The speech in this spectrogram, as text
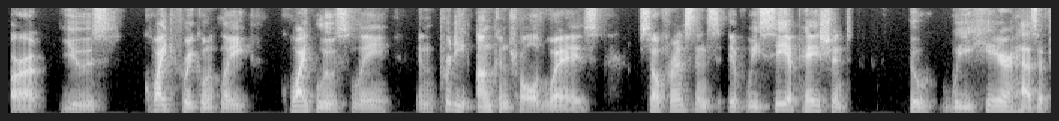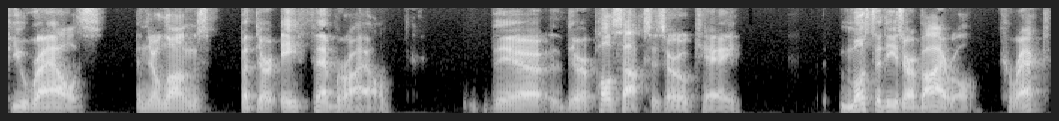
are used quite frequently, quite loosely in pretty uncontrolled ways. So, for instance, if we see a patient who we hear has a few rales in their lungs, but they're afebrile, their their pulse oxes are okay. Most of these are viral, correct?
